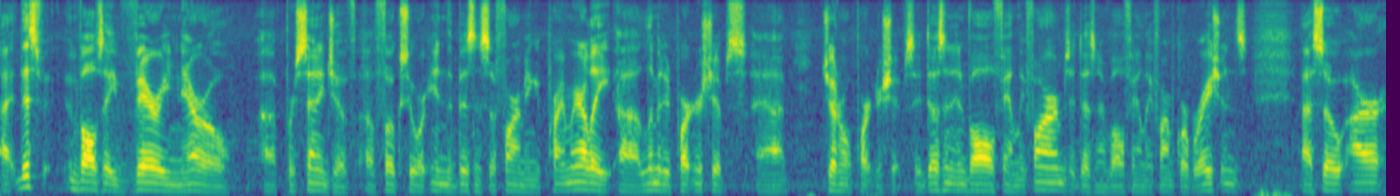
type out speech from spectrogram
Uh, this involves a very narrow uh, percentage of, of folks who are in the business of farming, primarily uh, limited partnerships, uh, general partnerships. It doesn't involve family farms, it doesn't involve family farm corporations. Uh, so our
